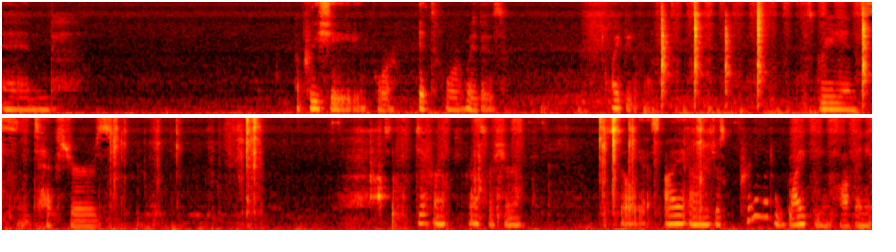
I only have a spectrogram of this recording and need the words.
and appreciating for it for what it is. Quite beautiful. It's gradients and textures. It's different, that's for sure. So yes, I am just pretty much wiping off any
